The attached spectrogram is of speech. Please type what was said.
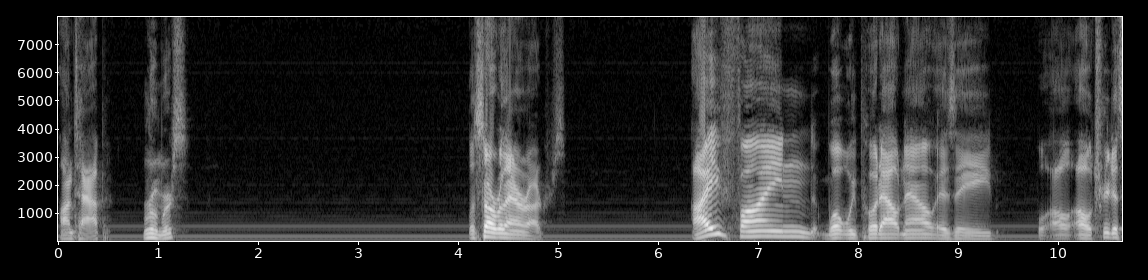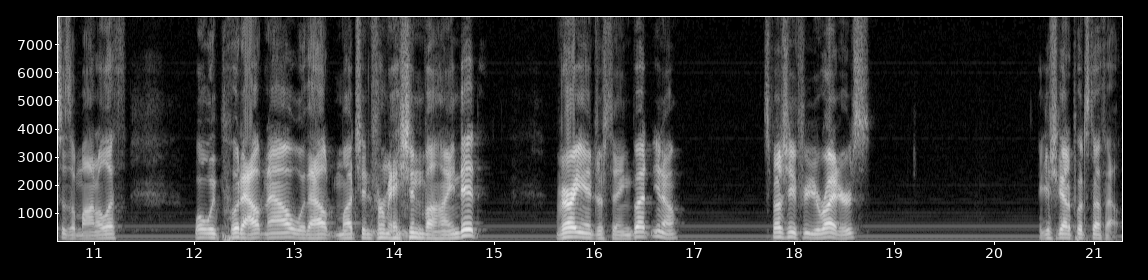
on tap, rumors. Let's start with Aaron Rodgers. I find what we put out now as a, well, I'll, I'll treat us as a monolith. What we put out now without much information behind it, very interesting. But, you know, especially for your writers, I guess you got to put stuff out.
